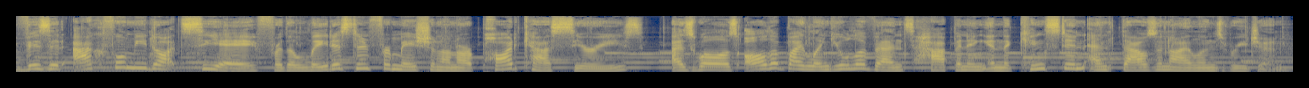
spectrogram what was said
Visit acfomi.ca for the latest information on our podcast series, as well as all the bilingual events happening in the Kingston and Thousand Islands region.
